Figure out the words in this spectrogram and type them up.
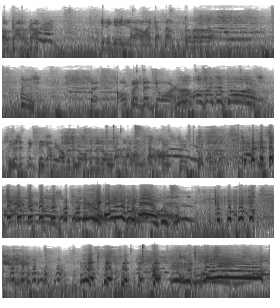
Oh god, oh god, oh god. Get in, get in, get in. I don't like that sound. Go, go, go, go. Please. Good. Open the door. Open the doors. There's a big thing out here. Open the door, open the door, open the door. Open the door. Please, please, open the door. You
